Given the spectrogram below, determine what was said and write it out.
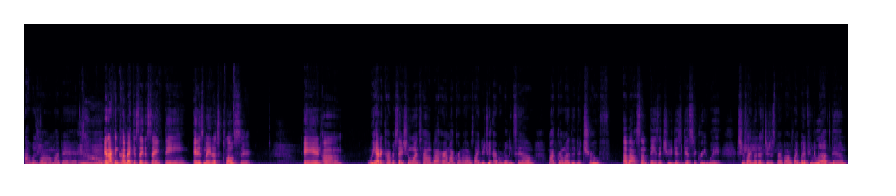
i was wrong my bad. Mm-hmm. and i can come back and say the same thing and it's made us closer. And um we had a conversation one time about her and my grandma. I was like did you ever really tell my grandmother the truth about some things that you just disagree with? She was like no that's disrespectful. I was like but if you love them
